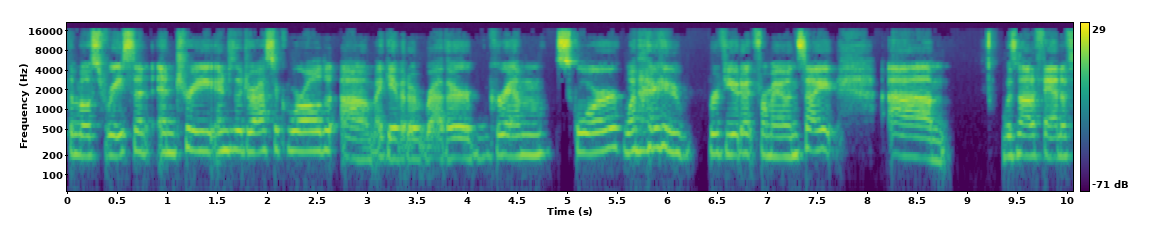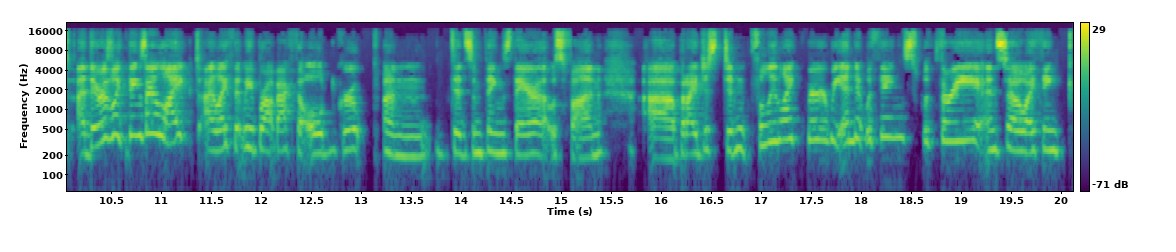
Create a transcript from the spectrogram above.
the most recent entry into the Jurassic World. Um, I gave it a rather grim score when I reviewed it for my own site. Um, was not a fan of. There was like things I liked. I like that we brought back the old group and did some things there. That was fun. Uh, but I just didn't fully like where we ended with things with three, and so I think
